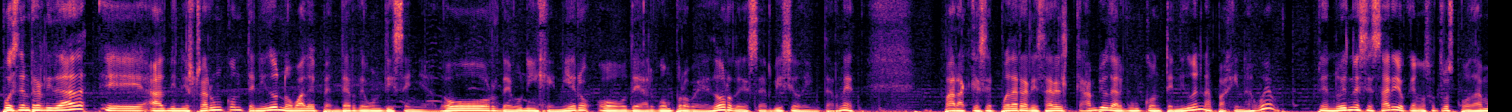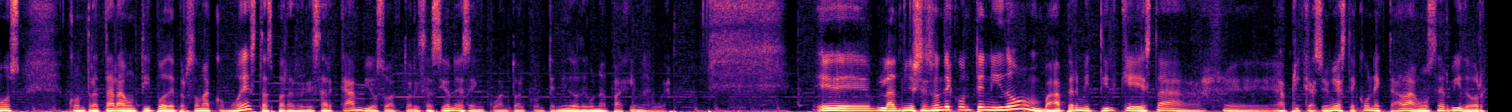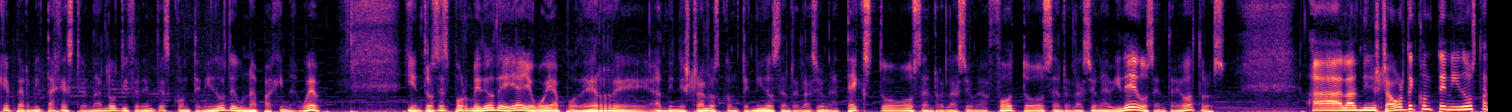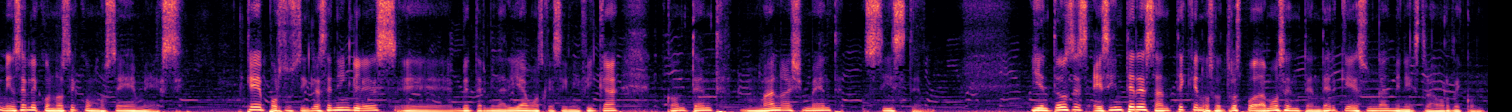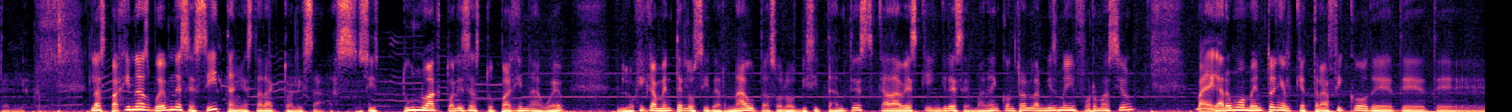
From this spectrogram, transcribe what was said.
Pues en realidad eh, administrar un contenido no va a depender de un diseñador, de un ingeniero o de algún proveedor de servicio de Internet para que se pueda realizar el cambio de algún contenido en la página web. No es necesario que nosotros podamos contratar a un tipo de persona como estas para realizar cambios o actualizaciones en cuanto al contenido de una página web. Eh, la administración de contenido va a permitir que esta eh, aplicación esté conectada a un servidor que permita gestionar los diferentes contenidos de una página web y entonces por medio de ella yo voy a poder eh, administrar los contenidos en relación a textos, en relación a fotos, en relación a videos, entre otros. Al administrador de contenidos también se le conoce como CMS, que por sus siglas en inglés eh, determinaríamos que significa Content Management System. Y entonces es interesante que nosotros podamos entender que es un administrador de contenido. Las páginas web necesitan estar actualizadas. Si tú no actualizas tu página web, lógicamente los cibernautas o los visitantes cada vez que ingresen van a encontrar la misma información. Va a llegar un momento en el que el tráfico de, de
